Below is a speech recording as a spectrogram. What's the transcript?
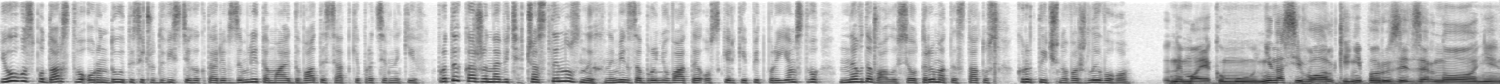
Його господарство орендує 1200 гектарів землі та має два десятки працівників. Проте каже, навіть частину з них не міг забронювати, оскільки підприємство не вдавалося отримати статус критично важливого. Немає кому ні насівалки, ні погрузити зерно, ні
